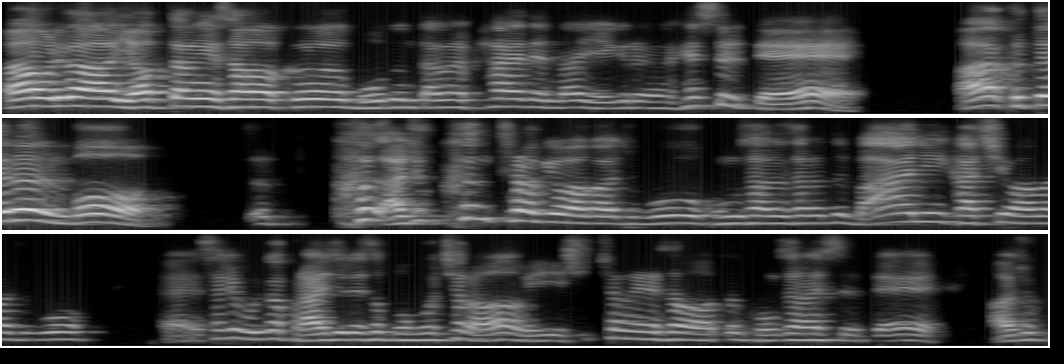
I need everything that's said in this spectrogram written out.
아 우리가 옆 땅에서 그 모든 땅을 파야 된다 얘기를 했을 때 아 그때는 뭐 큰, 아주 큰 트럭이 와가지고 공사하는 사람들 많이 같이 와가지고 에, 사실 우리가 브라질에서 본 것처럼 이 시청에서 어떤 공사를 했을 때 아주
